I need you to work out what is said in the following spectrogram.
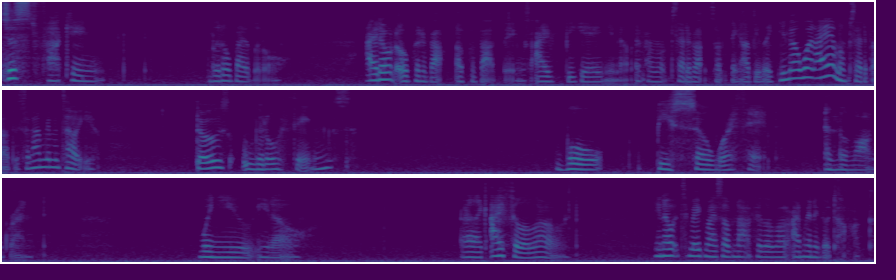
just fucking little by little. I don't open about up about things. I begin, you know, if I'm upset about something, I'll be like, you know what, I am upset about this, and I'm going to tell you. Those little things will be so worth it in the long run. When you, you know, are like, I feel alone. You know what? To make myself not feel alone, I'm going to go talk.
